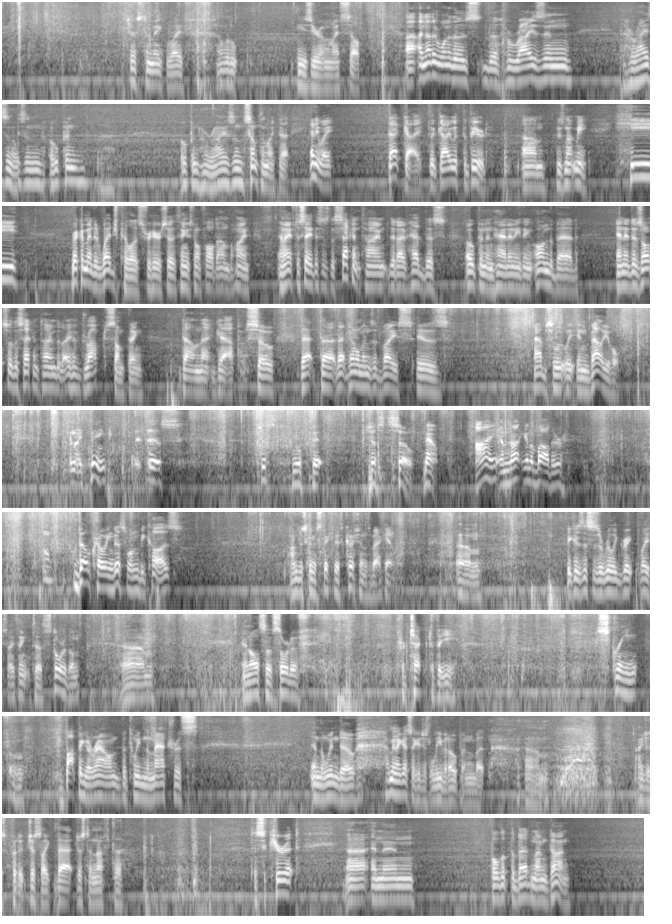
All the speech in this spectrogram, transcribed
just to make life a little easier on myself. Uh, another one of those, the Horizon, the Horizon, Horizon Open, Open Horizon, something like that. Anyway, that guy, the guy with the beard, um, who's not me, he recommended wedge pillows for here so that things don't fall down behind. And I have to say, this is the second time that I've had this open and had anything on the bed. And it is also the second time that I have dropped something down that gap. So that, uh, that gentleman's advice is absolutely invaluable. And I think that this just will fit just so. Now, I am not going to bother velcroing this one because I'm just going to stick these cushions back in. Um, because this is a really great place, I think, to store them. Um, and also sort of protect the screen from bopping around between the mattress and the window. I mean, I guess I could just leave it open, but um, I just put it just like that, just enough to to secure it, uh, and then fold up the bed and I'm done.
